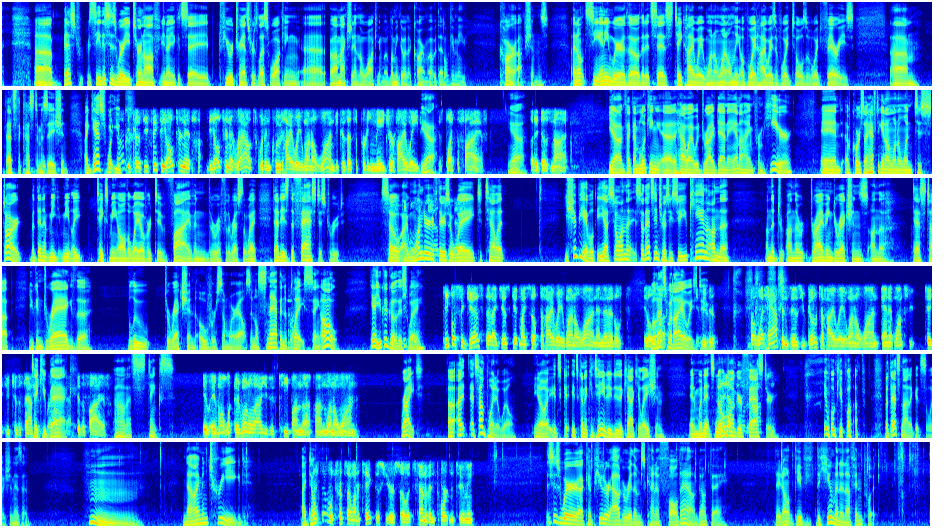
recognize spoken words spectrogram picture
uh, best see this is where you turn off. You know, you could say fewer transfers, less walking. Uh, oh, I'm actually in the walking mode. Let me go to the car mode. That'll give me car options. I don't see anywhere though that it says take Highway 101. Only avoid highways, avoid tolls, avoid ferries. Um, that's the customization. I guess what you because you think the alternate the alternate routes would include Highway 101 because that's a pretty major highway, Yeah. just like the five, yeah. but it does not. Yeah, in fact, I'm looking at how I would drive down to Anaheim from here. And of course, I have to get on 101 to start, but then it immediately takes me all the way over to 5 and the for the rest of the way. That is the fastest route. So I wonder if there's a way to tell it you should be able to yeah, so on the so that's interesting. So you can on the on the on the driving directions on the desktop, you can drag the blue direction over somewhere else and it'll snap into place saying, "Oh, yeah, you could go this way." People suggest that I just get myself to Highway 101 and then it'll it'll. Well, that's uh, what I always do. but what happens is you go to Highway 101 and it wants to take you to the fastest Take you route back. to the five. Oh, that stinks. It, it won't it won't allow you to keep on the on 101. Right. Uh, at, at some point, it will. You know, it's it's going to continue to do the calculation, and when it's no It longer faster, it will give up. But that's not a good solution, is it? Hmm. Now I'm intrigued. I don't. several trips I want to take this year, so it's kind of important to me. This is where uh, computer algorithms kind of fall down, don't they? They don't give the human enough input.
